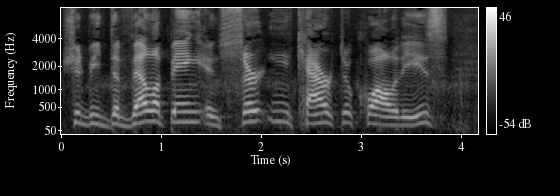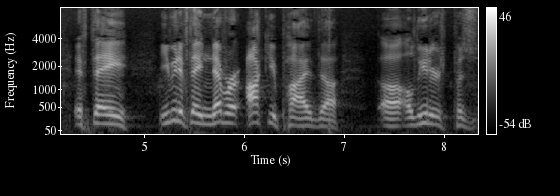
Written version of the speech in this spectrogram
should be developing in certain character qualities if they, even if they never occupy the, uh, a leader's pos-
